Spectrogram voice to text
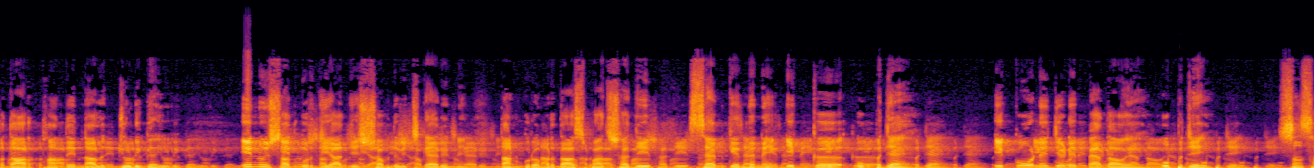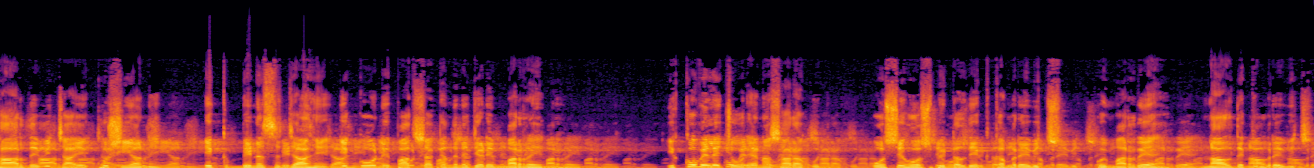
ਪਦਾਰਥਾਂ ਦੇ ਨਾਲ ਜੁੜ ਗਈ। ਇਹਨੂੰ ਹੀ ਜੀ ਅੱਜ ਇਸ ਸ਼ਬਦ ਵਿੱਚ ਕਹਿ ਰਹੇ ਨੇ। ਧੰਨ ਗੁਰੂ ਅਮਰਦਾਸ ਪਾਤਸ਼ਾਹ ਜੀ, ਸਾਹਿਬ ਕਹਿੰਦੇ ਨੇ, ਇੱਕ ਉਪਜੈ ਇੱਕ ਉਹ ਨੇ ਜਿਹੜੇ ਪੈਦਾ ਹੋਏ? ਉਪਜੇ। ਸੰਸਾਰ ਦੇ ਵਿੱਚ ਆਏ ਖੁਸ਼ੀਆਂ ਨੇ, ਇੱਕ ਬਿਨਸ ਜਾਹੇ ਇੱਕ ਉਹ ਨੇ ਪਾਤਸ਼ਾਹ ਕਹਿੰਦੇ ਨੇ ਜਿਹੜੇ ਮਰ ਰਹੇ ਨੇ? ਇੱਕੋ ਵੇਲੇ ਚ ਹੋ ਰਿਹਾ ਨਾ ਸਾਰਾ ਕੁਝ। ਉਸੇ ਹਸਪੀਟਲ ਦੇ ਇੱਕ ਕਮਰੇ ਵਿੱਚ ਕੋਈ ਮਰ ਰਿਹਾ ਹੈ, ਨਾਲ ਦੇ ਕਮਰੇ ਵਿੱਚ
